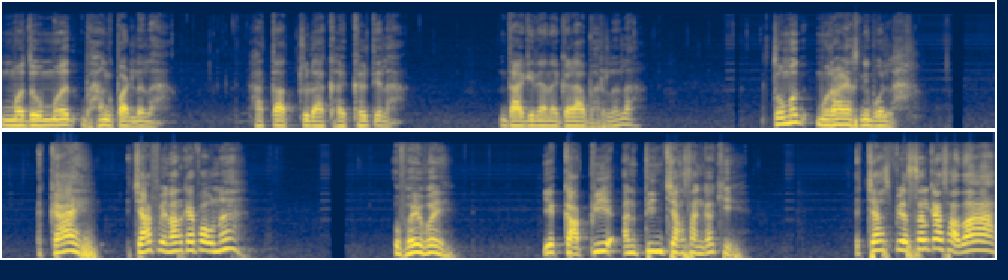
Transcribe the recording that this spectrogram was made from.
मधोमध भांग पाडलेला. हातात चुडा खळखळतेला. दागिन्यानं गळा भरलेला. तो मग मुराळ्यासनी बोलला काय? चहा पिणार काय पाहुणं? वय वय. एक कापी आणि तीन चहा सांगा की. चहा स्पेशल का साधा?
